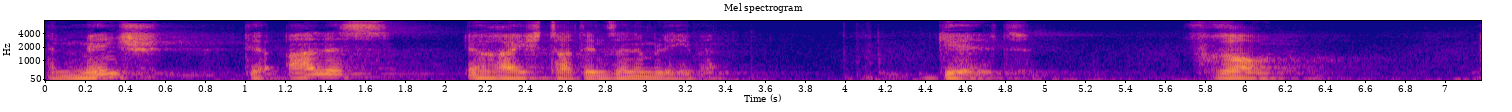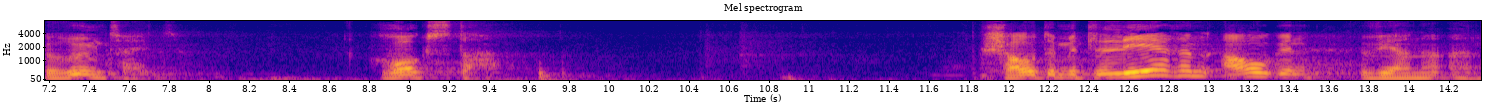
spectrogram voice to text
Ein Mensch, der alles erreicht hat in seinem Leben. Geld, Frauen, Berühmtheit, Rockstar. Schaute mit leeren Augen Werner an.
